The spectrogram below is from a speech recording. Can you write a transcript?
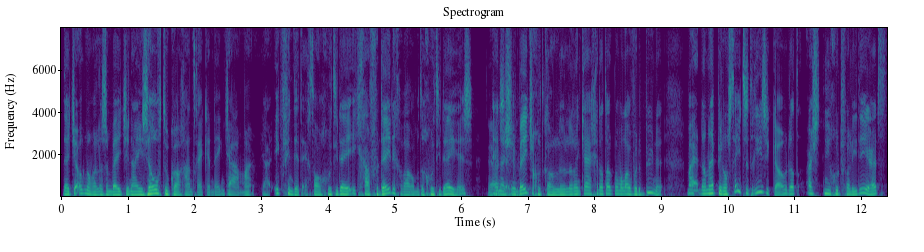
Dat je ook nog wel eens een beetje naar jezelf toe kan gaan trekken. En denkt, ja, maar ja, ik vind dit echt wel een goed idee. Ik ga verdedigen waarom het een goed idee is. Ja, en als je een beetje goed kan lullen, dan krijg je dat ook nog wel over de bühne. Maar dan heb je nog steeds het risico dat als je het niet goed valideert,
